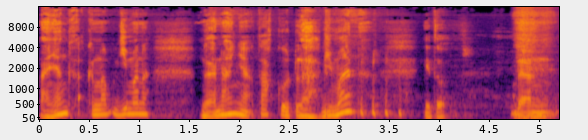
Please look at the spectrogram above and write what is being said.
nanya nggak? Kenapa gimana? Nggak nanya takut. Lah gimana? Gitu. Dan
